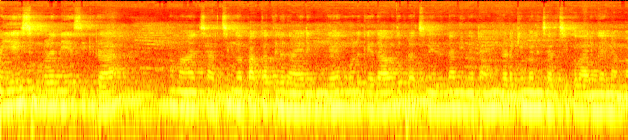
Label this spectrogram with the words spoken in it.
வாங்கம்மா ஏசு உங்களை நேசிக்கிறார். நம்ம சர்ச்சுங்க பக்கத்தில் தான் இருக்குங்க. உங்களுக்கு ஏதாவது பிரச்சனை இருந்தால் நீங்கள் டைம் கிடைக்கும் போது சர்ச்சுக்கு வாருங்க நம்ம.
